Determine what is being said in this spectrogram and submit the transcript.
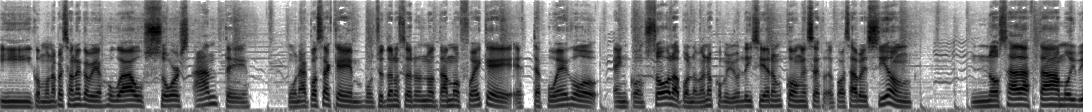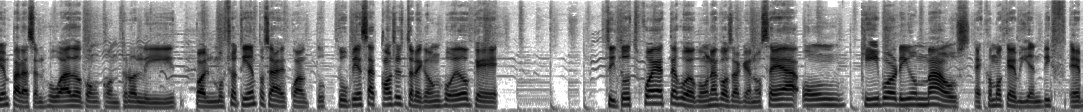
y como una persona que había jugado Source antes, una cosa que muchos de nosotros notamos fue que este juego en consola, por lo menos como ellos lo hicieron con, esa versión, no se adaptaba muy bien para ser jugado con control. Y por mucho tiempo, o sea, cuando tú, tú piensas Counter-Strike, es un juego que si tú juegas este juego con una cosa que no sea un keyboard y un mouse, es como que bien eh,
